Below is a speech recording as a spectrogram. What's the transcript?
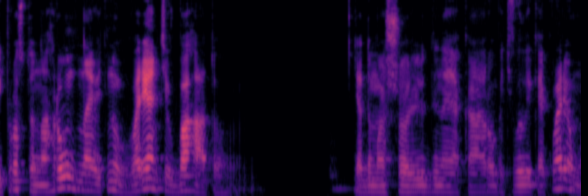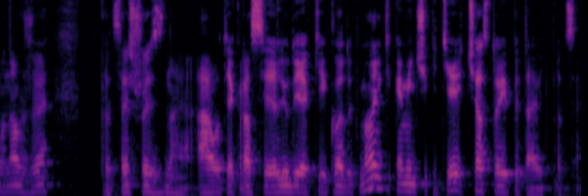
і просто на ґрунт навіть. Ну, варіантів багато. Я думаю, що людина, яка робить великий акваріум, вона вже про це щось знає. А от якраз люди, які кладуть маленькі камінчики, ті часто і питають про це.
